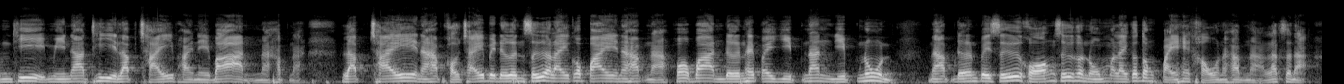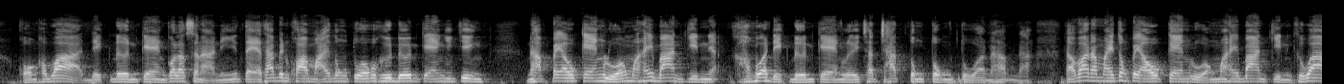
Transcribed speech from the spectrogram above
นที่มีหน้าที่รับใช้ภายในบ้านนะครับนะรับใช้นะครับเขาใช้ไปเดินซื้ออะไรก็ไปนะครับนะพ่อบ้านเดินให้ไปหยิบนั่นหยิบนู่นนะครับเดินไปซื้อของซื้อขนมอะไรก็ต้องไปให้เขานะครับนะลักษณะ ของคำว่าเด็กเดินแกงก็ลักษณะนี้ แต่ถ้าเป็นความหมายตรงตัวก็คือเดินแกงจริงๆนะครับไปเอาแกงหลวงมาให้บ้านกินเนี่ยคำว่าเด็กเดินแกงเลยชัดๆ ตรงๆตัวนะครับนะแต่ว่าทำไมต้องไปเอาแกงหลวงมาให้บ้านกินคือว่า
